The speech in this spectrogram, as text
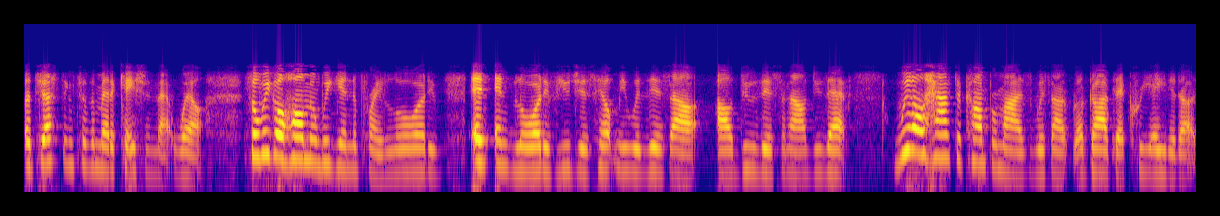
adjusting to the medication that well. So we go home and we begin to pray, Lord, if, and, and Lord, if you just help me with this, I'll I'll do this and I'll do that. We don't have to compromise with our, a God that created us.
